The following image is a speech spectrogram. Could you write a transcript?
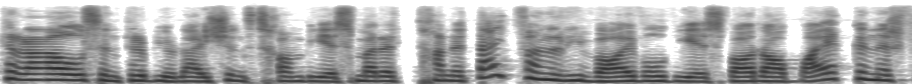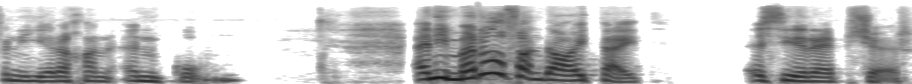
trials en tribulations gaan wees, maar dit gaan 'n tyd van revival wees waar daar baie kinders van die Here gaan inkom. In die middel van daai tyd is die rapture.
